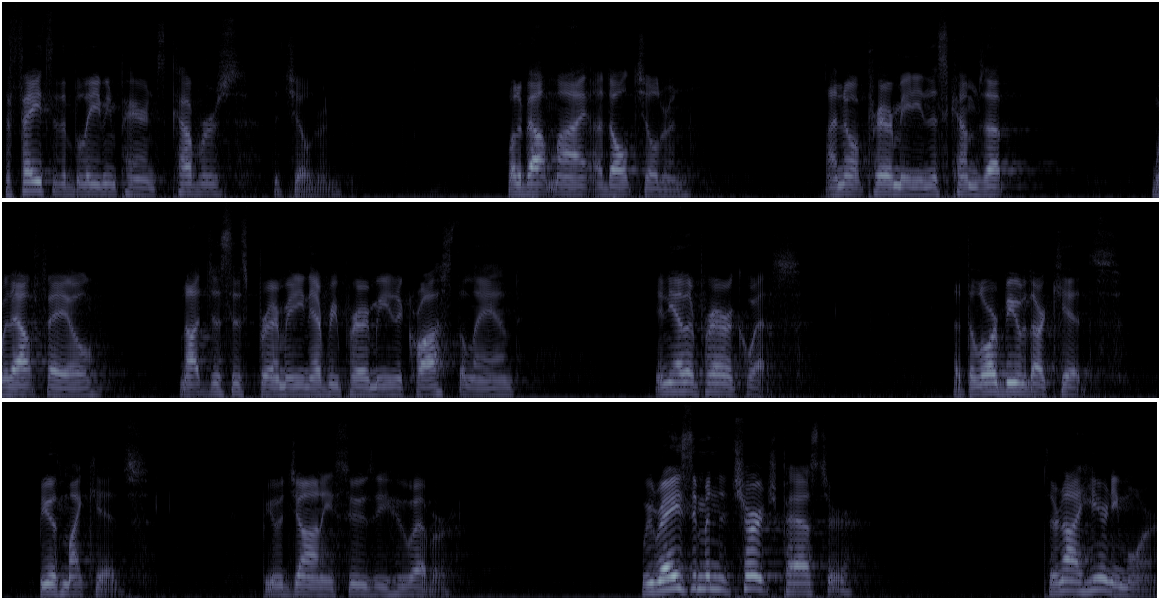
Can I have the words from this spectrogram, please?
The faith of the believing parents covers the children. What about my adult children? I know at prayer meeting this comes up without fail. Not just this prayer meeting, every prayer meeting across the land. Any other prayer requests? That the Lord be with our kids, be with my kids, be with Johnny, Susie, whoever. We raised them in the church, Pastor. They're not here anymore.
